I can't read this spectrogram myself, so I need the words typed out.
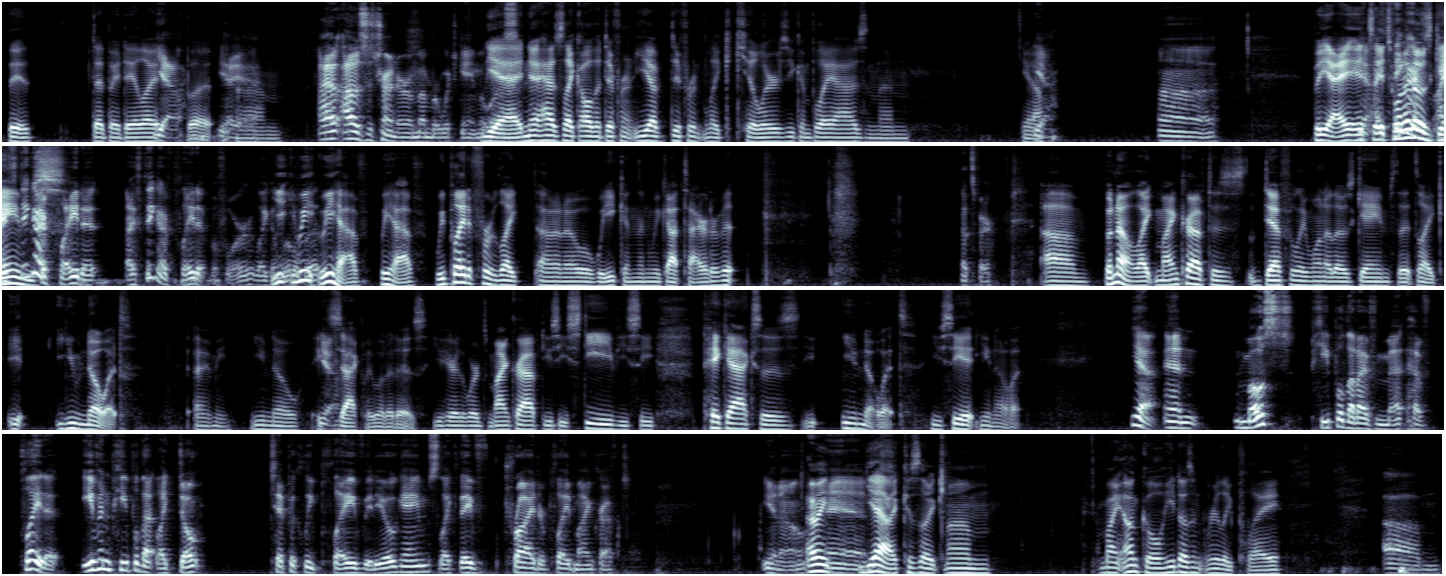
the Dead by Daylight, Yeah. but Yeah, yeah. um I, I was just trying to remember which game it was. Yeah, and it has like all the different. You have different like killers you can play as, and then you know. Yeah. Uh, But yeah, it's Yeah, it's one of those I've- games. I think I've played it. I think I've played it before, like a Y- little we bit. we have we have we played it for like I don't know a week, and then we got tired of it. That's fair. Um, but no, like Minecraft is definitely one of those games that like y- you know it. I mean, you know Yeah. exactly what it is. You hear the words Minecraft, you see Steve, you see pickaxes, you, you know it. You see it, you know it. Yeah, and most people that I've met have played it. Even people that like don't typically play video games. Like they've tried or played Minecraft. You know. I mean, and yeah, because like um, my uncle he doesn't really play um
